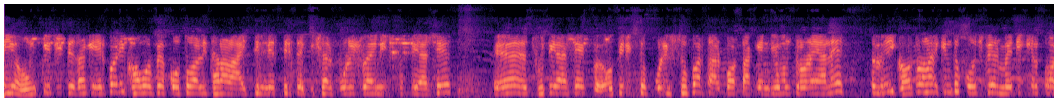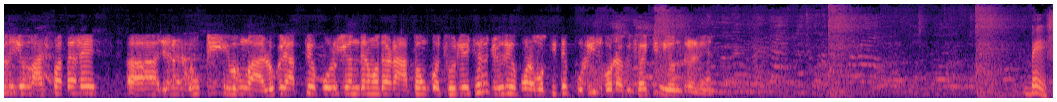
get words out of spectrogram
নিয়ে হুমকি দিতে থাকে। এরপরই খবর পেয়ে কোতোয়ালি থানার আইসির নেতৃত্বে বিশাল পুলিশ বাহিনী ছুটে আসে। ছুটে আসে অতিরিক্ত পুলিশ সুপার, তারপর তাকে নিয়ন্ত্রণে আনে। তবে এই ঘটনায় কিন্তু কোচবিহার মেডিকেল কলেজ ও হাসপাতালে যারা রুগী এবং আহ, রুগীর আত্মীয় পরিজনদের মধ্যে একটা আতঙ্ক ছড়িয়েছিল যদিও পরবর্তীতে পুলিশ গোটা বিষয়টি নিয়ন্ত্রণে নেন বেশ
